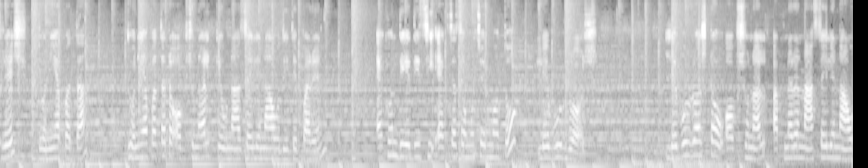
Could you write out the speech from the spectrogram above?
ফ্রেশ ধনিয়া পাতা। ধনিয়া পাতাটা অপশনাল, কেউ না চাইলে নাও দিতে পারেন। এখন দিয়ে দিচ্ছি এক চা চামচের মতো লেবুর রস। লেবুর রসটাও অপশনাল, আপনারা না চাইলে নাও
